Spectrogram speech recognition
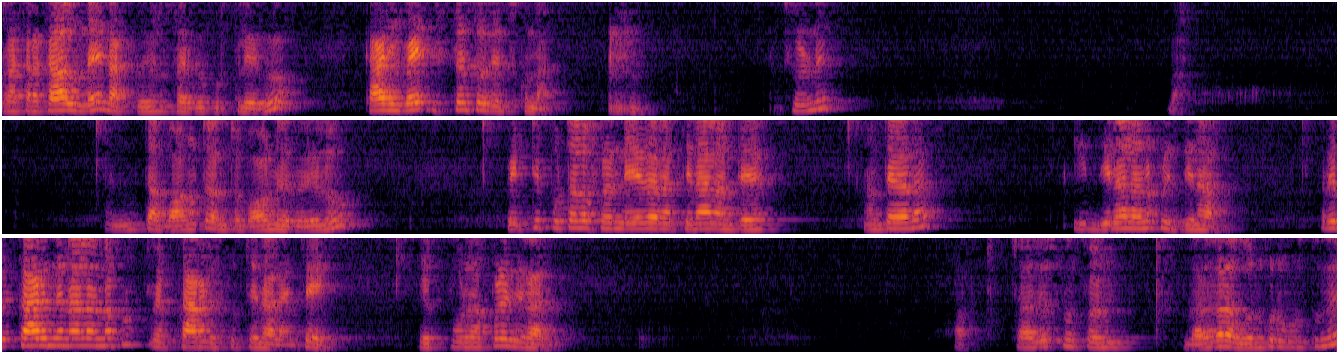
రకరకాలు ఉన్నాయి నాకు పేరు సరిగ్గా గుర్తులేదు కానీ ఇవైతే ఇష్టంతో తెచ్చుకున్నా. చూడండి. బా ఎంత బాగుంటే అంత బాగున్నాయి రొయ్యలు. పెట్టి పుట్టలో ఫ్రెండ్ ఏదైనా తినాలంటే అంతే కదా? ఇది తినాలన్నప్పుడు ఇది తినాలి రేపు కారం తినాలన్నప్పుడు రేపు కారం వేసుకుని తినాలి అంతే. ఎప్పుడు తప్పుడే తినాలి. చలిస్తుంది ఫ్రెండ్ గడగడ వణుకుడు పుడుతుంది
